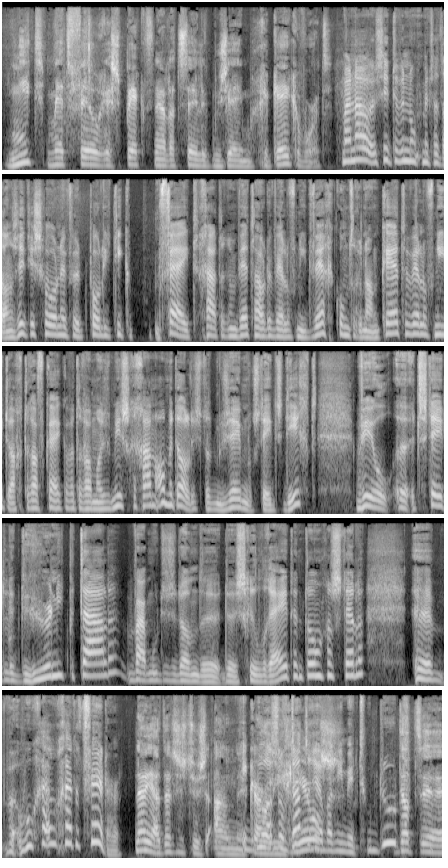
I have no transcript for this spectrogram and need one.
niet met veel respect naar dat Stedelijk Museum gekeken wordt. Maar nou zitten we nog met wat anders. Dit is gewoon even het politieke feit. Gaat er een wethouder wel of niet weg? Komt er een enquête wel of niet? Achteraf kijken wat er allemaal is misgegaan. Al met al is dat museum nog steeds dicht. Wil eh, het stedelijk de huur niet betalen? Waar moeten ze dan de, de schilderijen tentoon gaan stellen? Eh, hoe, ga- hoe gaat het verder? Nou ja, dat is dus aan uh, Ik bedoel, alsof dat er helemaal niet meer toe doet. Dat, eh,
